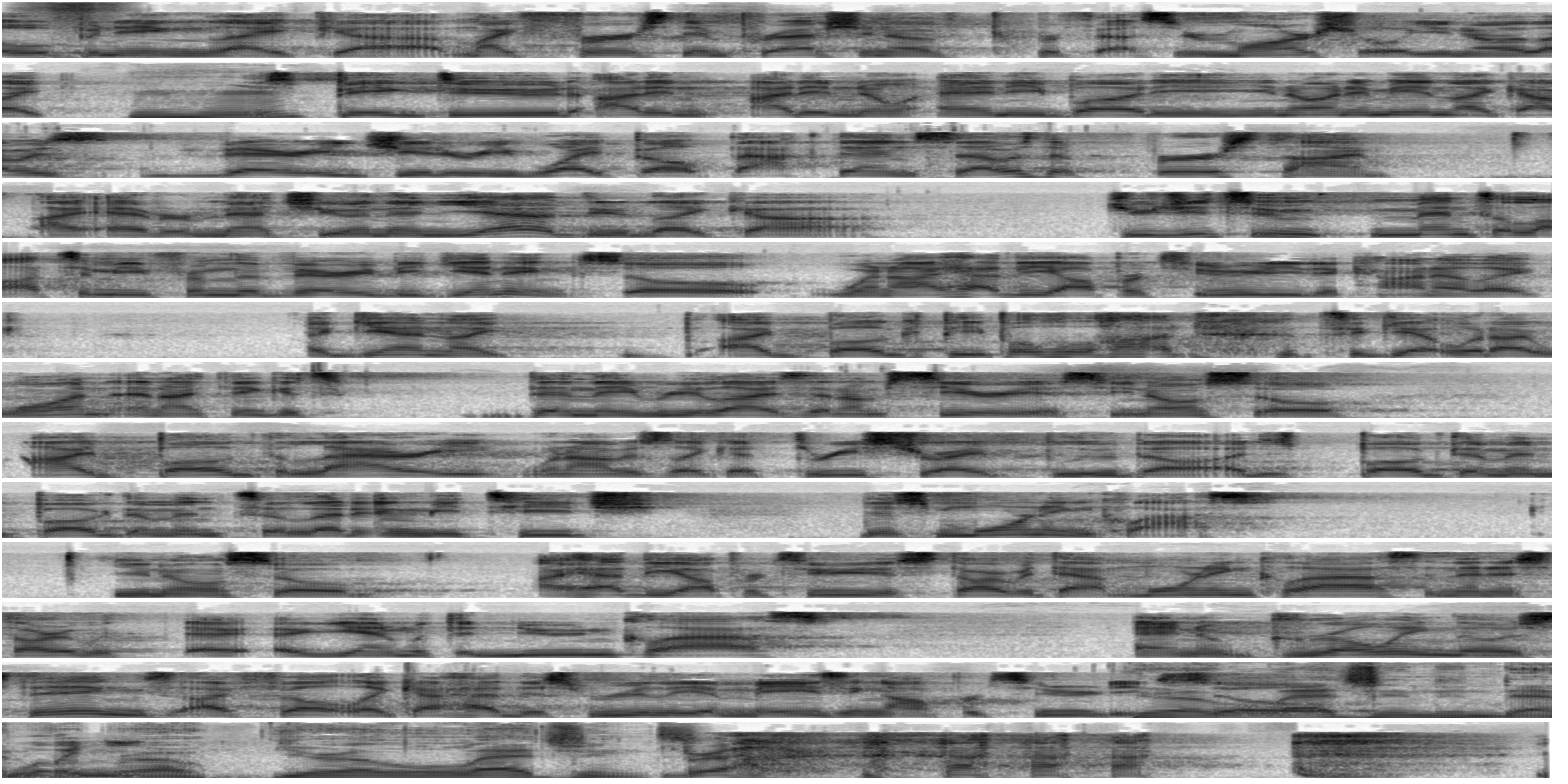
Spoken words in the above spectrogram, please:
opening like uh, my first impression of professor marshall you know like this big dude. I didn't i didn't know anybody you know what i mean? Like i was very jittery white belt back then so that was the first time i ever met you. And then yeah dude like uh jiu-jitsu meant a lot to me from the very beginning. So when i had the opportunity to kind of like again, like I bug people a lot to get what I want, and I think it's then they realize that I'm serious, you know. So I bugged Larry when I was like a three stripe blue belt. I just bugged him and bugged him into letting me teach this morning class, you know. So I had the opportunity to start with that morning class, and then it started with again with the noon class. And growing those things, I felt like I had this really amazing opportunity. You're so a legend in Denver, you- bro. You're a legend. bro.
